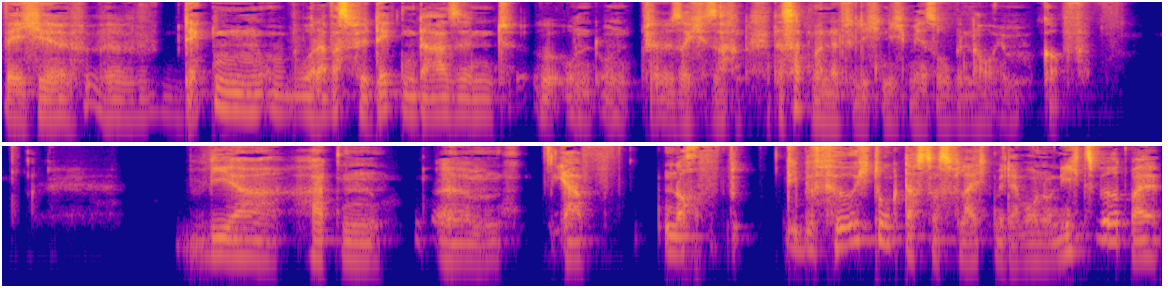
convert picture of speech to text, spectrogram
welche äh, Decken oder was für Decken da sind und, und äh, solche Sachen, das hat man natürlich nicht mehr so genau im Kopf. Wir hatten ähm, ja noch die Befürchtung, dass das vielleicht mit der Wohnung nichts wird, weil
